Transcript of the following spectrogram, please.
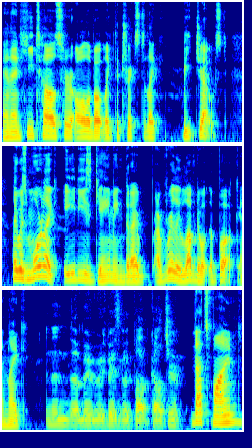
and then he tells her all about like the tricks to like beat Joust. Like, it was more like '80s gaming that I I really loved about the book, and like And then the movie was basically pop culture. that's fine.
